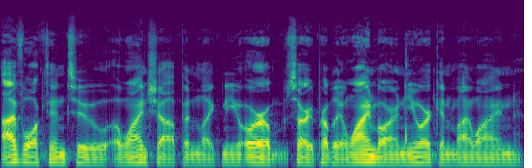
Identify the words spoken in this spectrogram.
I've walked into a wine shop in like New York, or sorry, probably a wine bar in New York, and my wine,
